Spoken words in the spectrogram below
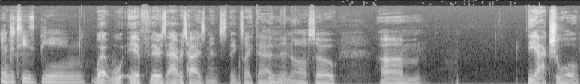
Entities being what w- if there's advertisements, things like that, and then Mm-hmm. also um, the actual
